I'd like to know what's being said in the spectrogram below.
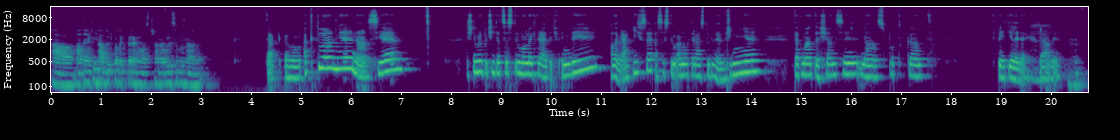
A máte nějaký hábit, podle kterého vás třeba na ulici poznáme? Tak eh, aktuálně nás je, když nebudu počítat sestru Molly, která je teď v Indii, ale vrátí se, a sestru Anu, která studuje v Římě, tak máte šanci nás potkat v pěti lidech právě. Mhm.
